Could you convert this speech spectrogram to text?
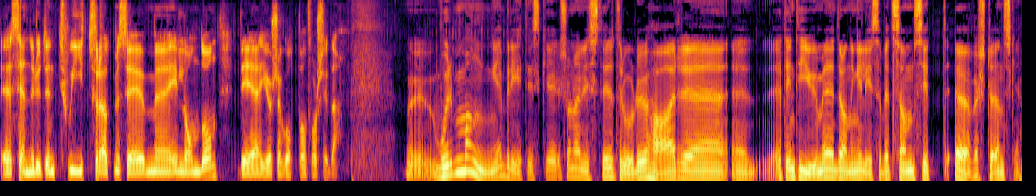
eh, sender ut en tweet fra et museum eh, i London, det gjør seg godt på en forside. Hvor mange britiske journalister tror du har eh, et intervju med dronning Elisabeth som sitt øverste ønske?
